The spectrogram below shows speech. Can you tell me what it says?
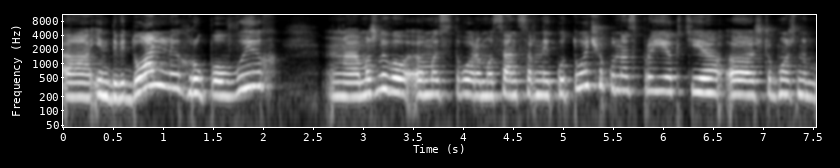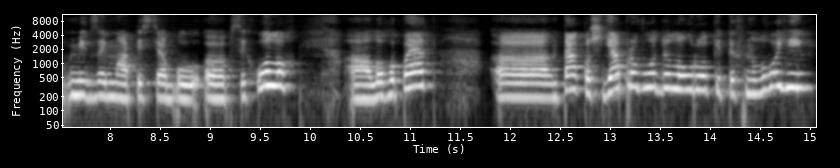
е, індивідуальних, групових. Е, Можливо, е, ми створимо сенсорний куточок у нас в проєкті, е, щоб можна міг займатися або психолог, логопед. Також я проводила уроки технологій,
